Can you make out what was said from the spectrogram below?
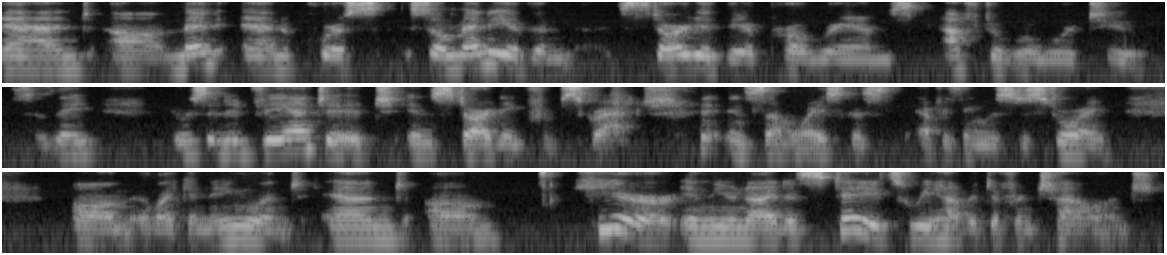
and uh, men, and of course, so many of them started their programs after World War II. So they there was an advantage in starting from scratch in some ways because everything was destroyed, um, like in England. And um, here in the United States, we have a different challenge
